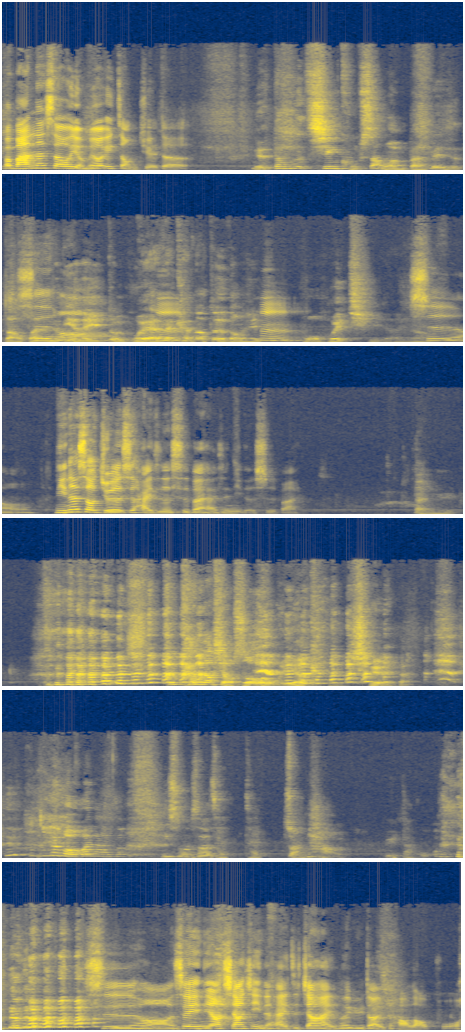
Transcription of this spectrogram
爸爸那时候有没有一种觉得？你当辛苦上完班被老板念了一顿，回来再看到这个东西，火会起的，你知道吗？是哦，你那时候觉得是孩子的失败还是你的失败？等于，就看到小时候我也有感觉。我问他说：“你什么时候才才转好遇到我？”是哦，所以你要相信你的孩子将来也会遇到一个好老婆。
